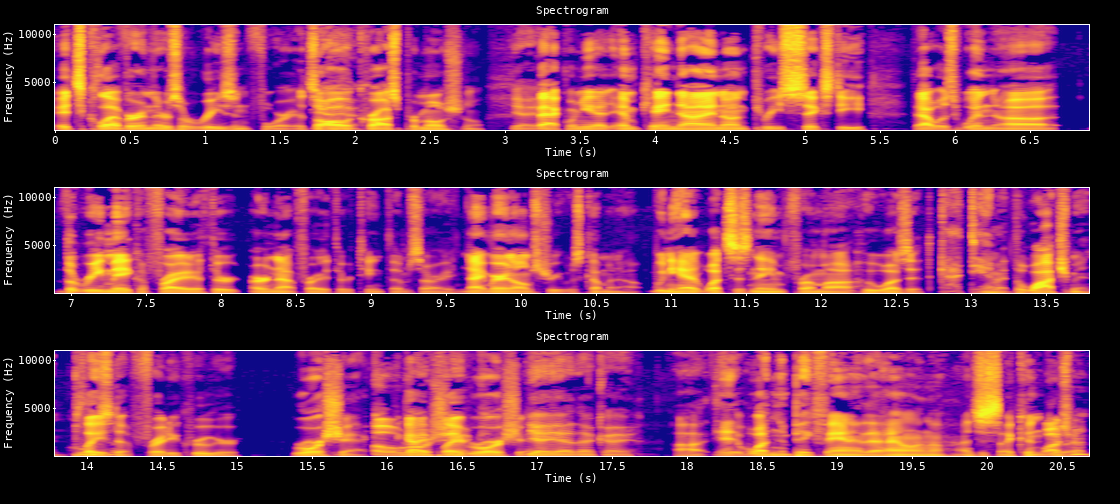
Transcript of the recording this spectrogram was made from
It's clever and there's a reason for it. It's Yeah, all yeah. cross promotional. Yeah, yeah. Back when you had MK9 on 360, that was when uh, the remake of Friday the Third or not Friday the Thirteenth. I'm sorry, Nightmare on Elm Street was coming out. When you had what's his name from uh, who was it? God damn it, The Watchmen played uh, Freddy Krueger. Rorschach. oh, the guy who played Rorschach. Yeah, yeah, that guy. Uh, it wasn't a big fan of that. I don't know. I just I couldn't. do it. Watchmen.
